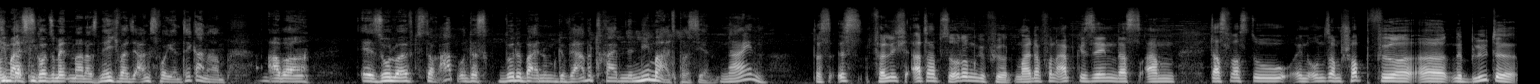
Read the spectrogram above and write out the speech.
die meisten Konsumenten machen das nicht, weil sie Angst vor ihren Tickern haben. Aber äh, so läuft es doch ab und das würde bei einem Gewerbetreibenden niemals passieren. Nein, das ist völlig ad absurdum geführt. Mal davon abgesehen, dass ähm, das, was du in unserem Shop für äh, eine Blüte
